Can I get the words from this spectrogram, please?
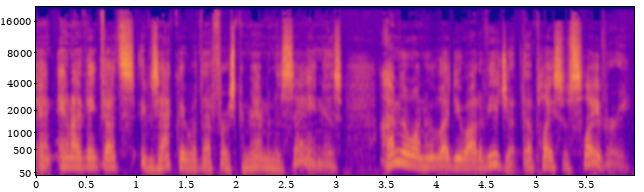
And and I think that's exactly what that first commandment is saying is I'm the one who led you out of Egypt a place of slavery.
